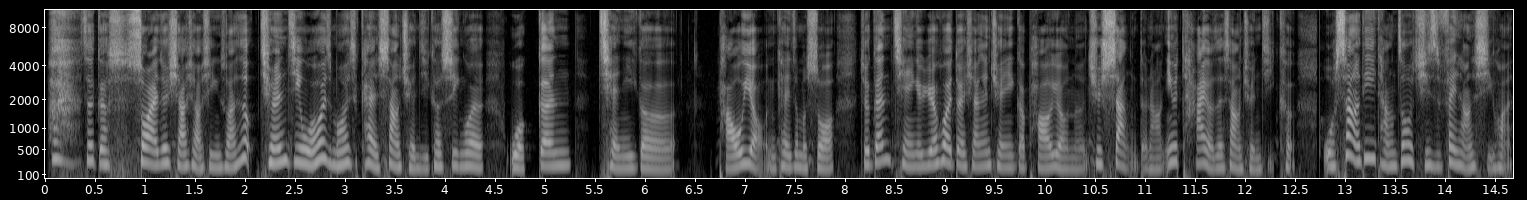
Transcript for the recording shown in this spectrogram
唉，这个说来就小小心酸。是拳击，我为什么会开始上拳击课？是因为我跟前一个。跑友，你可以这么说，就跟前一个约会对象跟前一个跑友呢去上的，然后因为他有在上拳击课，我上了第一堂之后，其实非常喜欢，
